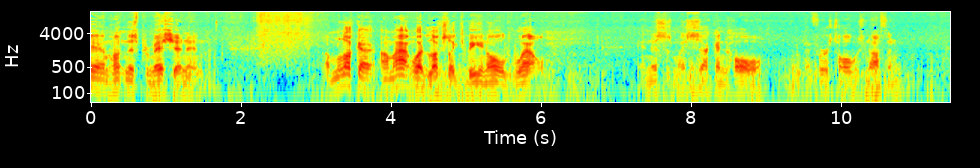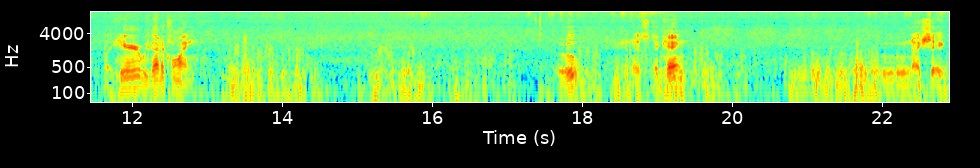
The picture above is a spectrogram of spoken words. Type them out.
Yeah, I'm hunting this permission and I'm look at I'm at what looks like to be an old well. And this is my second hole. My first hole was nothing. But here we got a coin. Ooh, and it's the king. Ooh, nice shape.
